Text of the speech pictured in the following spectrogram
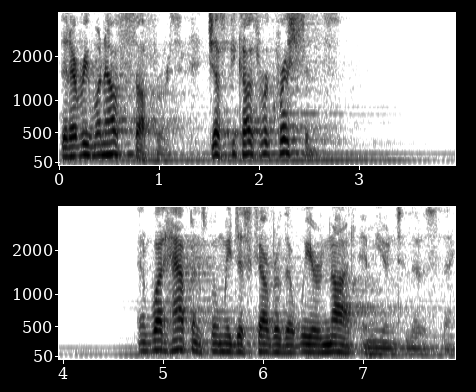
that everyone else suffers just because we're Christians. And what happens when we discover that we are not immune to those things?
